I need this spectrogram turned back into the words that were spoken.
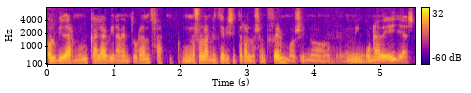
olvidar nunca la bienaventuranza, no solamente visitar a los enfermos, sino ninguna de ellas.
